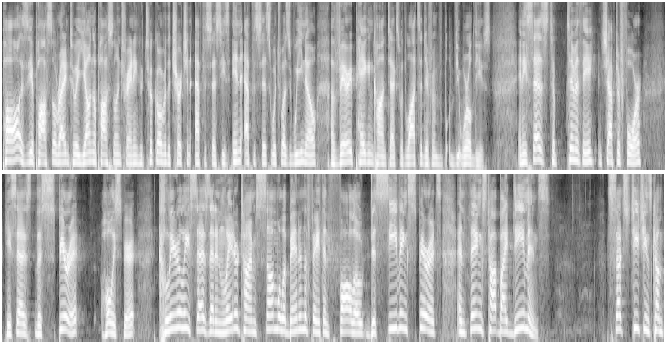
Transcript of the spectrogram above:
Paul is the apostle writing to a young apostle in training who took over the church in Ephesus. He's in Ephesus, which was, we know, a very pagan context with lots of different worldviews. And he says to Timothy in chapter 4, he says, The Spirit, Holy Spirit, clearly says that in later times some will abandon the faith and follow deceiving spirits and things taught by demons. Such teachings come,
